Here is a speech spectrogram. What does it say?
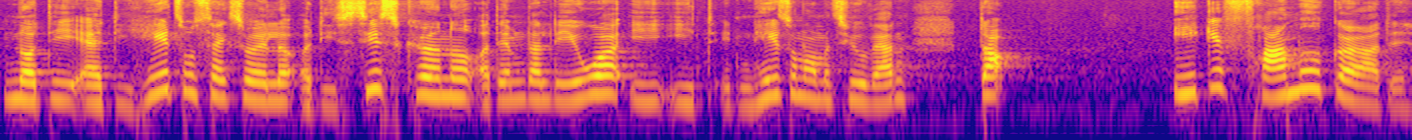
når det er de heteroseksuelle og de ciskønnede og dem, der lever i, i, i den heteronormative verden, der ikke fremmedgør det.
